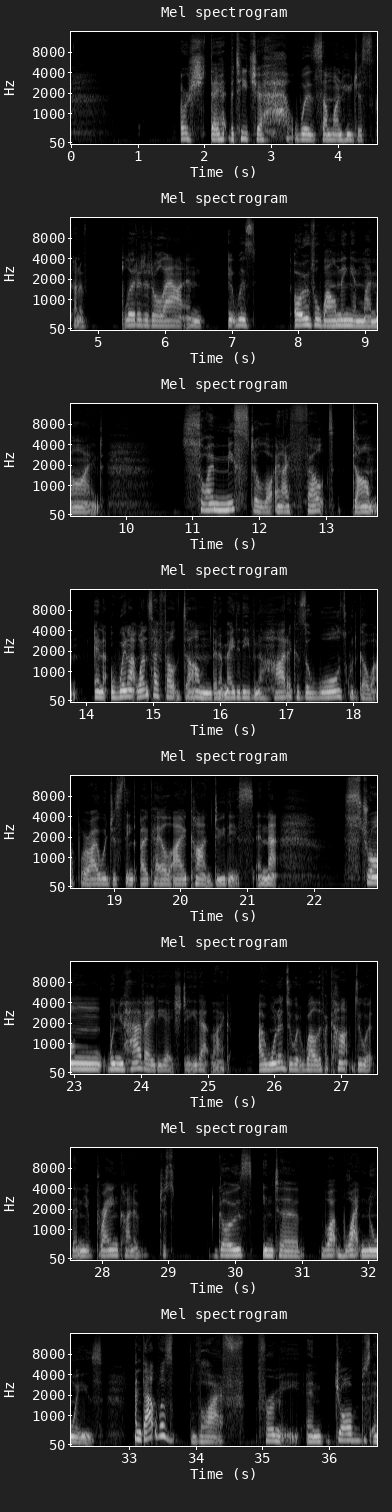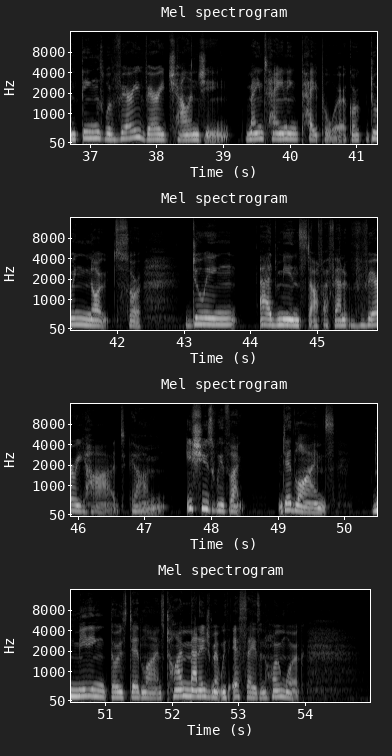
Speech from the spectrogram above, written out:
or they the teacher was someone who just kind of blurted it all out and it was overwhelming in my mind. So I missed a lot and I felt dumb. And when I, once I felt dumb, then it made it even harder because the walls would go up where I would just think, okay, well, I can't do this. And that strong, when you have ADHD, that like, I want to do it well. If I can't do it, then your brain kind of just goes into white, white noise. And that was life for me. And jobs and things were very, very challenging. Maintaining paperwork or doing notes or doing admin stuff, I found it very hard. Um, issues with like deadlines, meeting those deadlines, time management with essays and homework.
